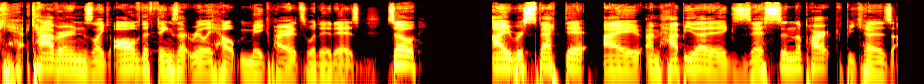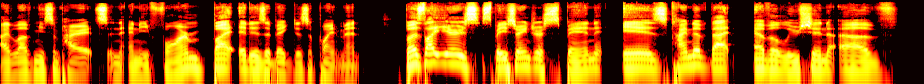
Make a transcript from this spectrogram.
ca- caverns like all of the things that really help make pirates what it is. So i respect it. I i'm happy that it exists in the park because i love me some pirates in any form but it is a big disappointment buzz lightyear's space ranger spin is kind of that evolution of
